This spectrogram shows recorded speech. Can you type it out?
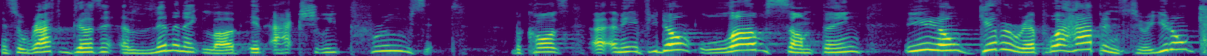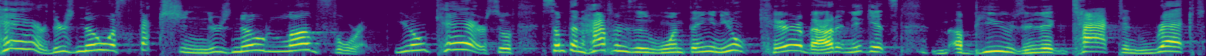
And so wrath doesn't eliminate love, it actually proves it. Because, uh, I mean, if you don't love something, you don't give a rip what happens to it. You don't care. There's no affection, there's no love for it. You don't care. So if something happens to one thing and you don't care about it and it gets abused and attacked and wrecked,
